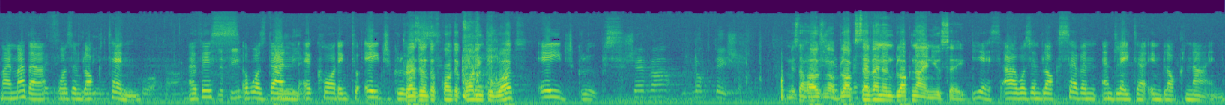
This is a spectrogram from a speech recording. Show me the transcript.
My mother was in block 10. Uh, this was done according to age groups. President of court, according to what? Age groups. Mr. Hausner, block 7 and block 9, you say? Yes, I was in block 7 and later in block 9.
